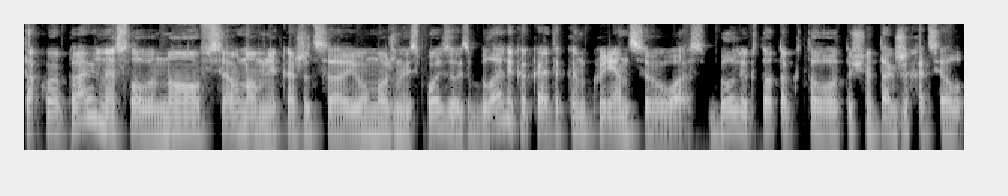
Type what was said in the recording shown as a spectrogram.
такое правильное слово, но все равно, мне кажется, его можно использовать. Была ли какая-то конкуренция у вас? Был ли кто-то, кто точно так же хотел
